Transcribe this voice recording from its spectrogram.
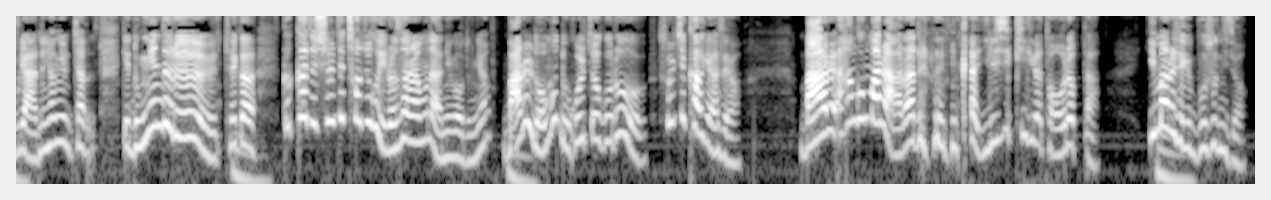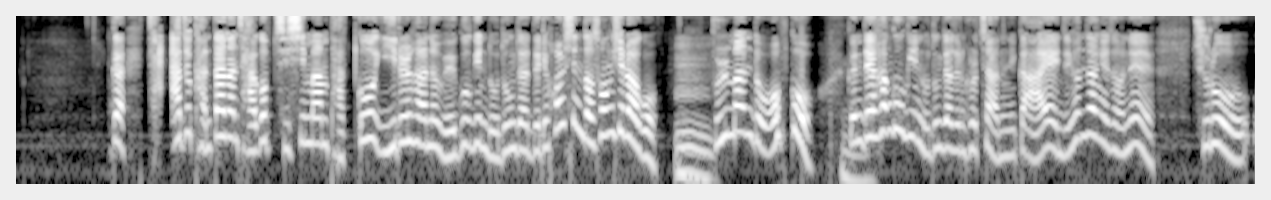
우리 아는 형님 참, 농민들을 제가 끝까지 실드 쳐주고 이런 사람은 아니거든요. 말을 너무 노골적으로 솔직하게 하세요. 말을, 한국말을 알아들으니까 일 시키기가 더 어렵다. 이 말은 되게 모순이죠. 그러니까 자- 아주 간단한 작업 지시만 받고 일을 하는 외국인 노동자들이 훨씬 더 성실하고 음. 불만도 없고 근데 한국인 노동자들은 그렇지 않으니까 아예 이제 현장에서는 주로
